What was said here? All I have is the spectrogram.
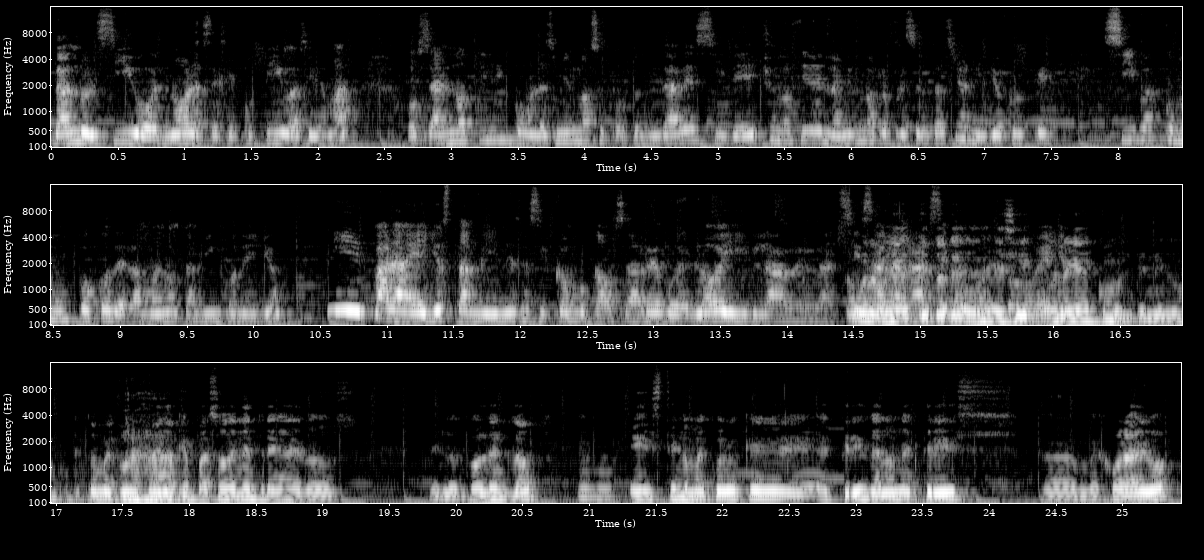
dando el sí o el no, las ejecutivas y demás, o sea, no tienen como las mismas oportunidades y de hecho no tienen la misma representación y yo creo que sí va como un poco de la mano también con ello. Y para ellos también es así como causar revuelo y la verdad sí Ah, bueno, es ya que agarrarse toca, como de eh, sí, bueno, ya como entendiendo un poquito mejor fue lo que pasó en la entrega de los de los Golden Globes. Este, no me acuerdo qué actriz ganó una actriz a mejor algo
